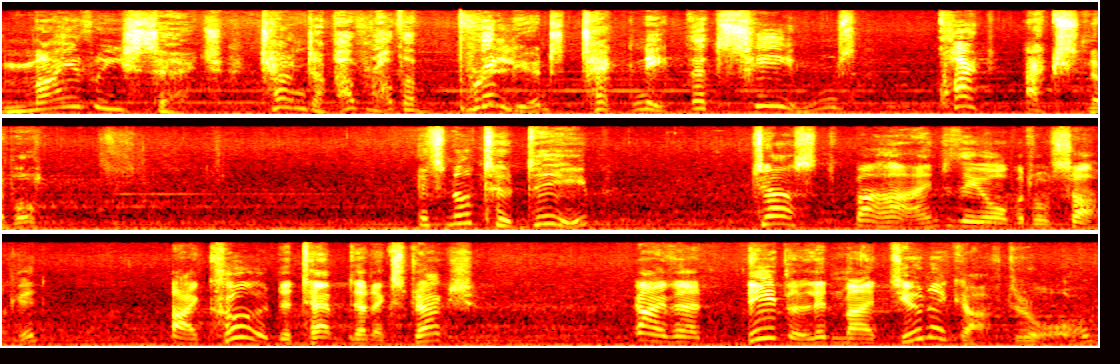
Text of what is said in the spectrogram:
My research turned up a rather brilliant technique that seems quite actionable. It's not too deep. Just behind the orbital socket. I could attempt an extraction. I've a needle in my tunic, after all.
